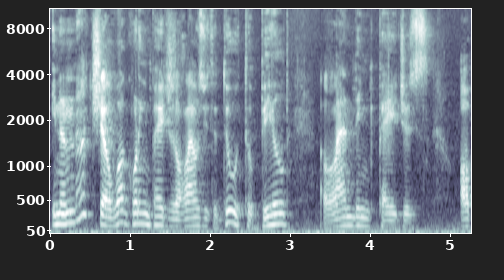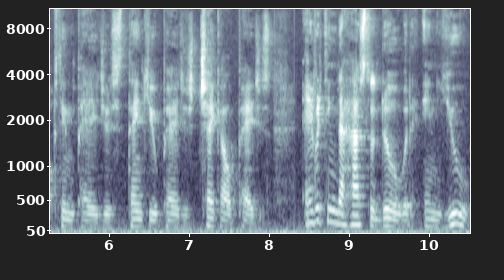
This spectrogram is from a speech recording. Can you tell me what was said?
In a nutshell, what Green Pages allows you to do to build landing pages, opt-in pages, thank you pages, checkout pages, everything that has to do with in you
